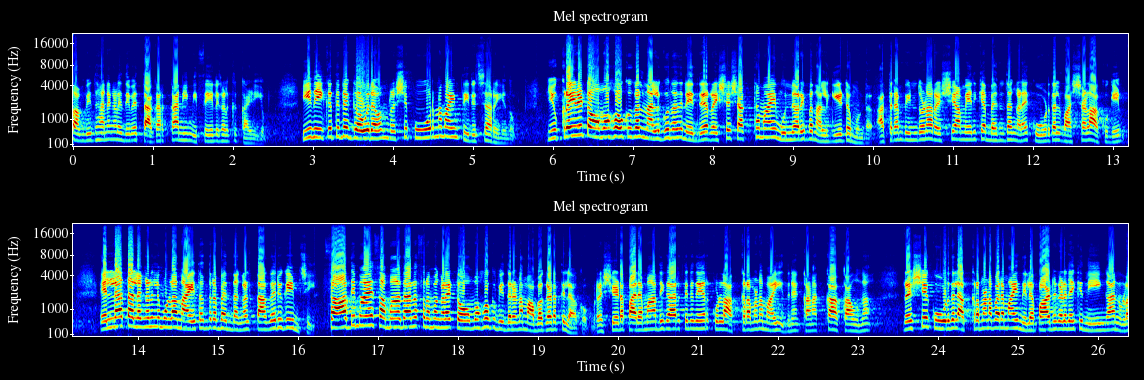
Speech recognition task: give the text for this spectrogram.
സംവിധാനങ്ങൾ എന്നിവ തകർക്കാൻ ഈ മിസൈലുകൾക്ക് കഴിയും. ഈ നീക്കത്തിന്റെ ഗൗരവം റഷ്യ പൂർണമായും തിരിച്ചറിയുന്നു. യുക്രൈന് ടോമോഹോക്കുകൾ നൽകുന്നതിനെതിരെ റഷ്യ ശക്തമായ മുന്നറിയിപ്പ് നൽകിയിട്ടുമുണ്ട്. അത്തരം പിന്തുണ റഷ്യ അമേരിക്ക ബന്ധങ്ങളെ കൂടുതൽ വഷളാക്കുകയും എല്ലാ തലങ്ങളിലുമുള്ള നയതന്ത്ര ബന്ധങ്ങൾ തകരുകയും ചെയ്യും. സാധ്യമായ സമാധാന ശ്രമങ്ങളെ ടോമോഹോക്ക് വിതരണം അപകടത്തിലാക്കും. റഷ്യയുടെ പരമാധികാരത്തിന് നേർക്കുള്ള ആക്രമണമായി ഇതിനെ കണക്കാക്കാവുന്ന റഷ്യ കൂടുതൽ ആക്രമണപരമായ നിലപാടുകളിലേക്ക് നീങ്ങാനുള്ള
